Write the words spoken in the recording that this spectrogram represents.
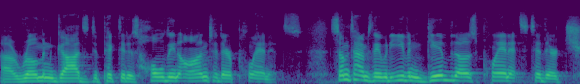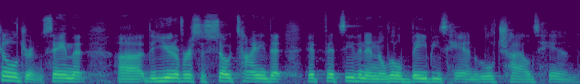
uh, Roman gods depicted as holding on to their planets. Sometimes they would even give those planets to their children, saying that uh, the universe is so tiny that it fits even in a little baby's hand, a little child's hand.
